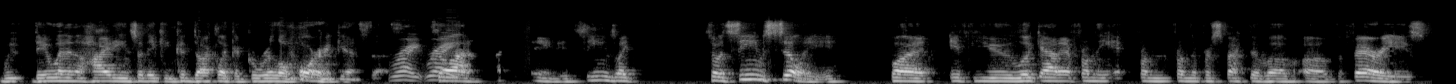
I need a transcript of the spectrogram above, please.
we they went into hiding so they can conduct like a guerrilla war against us. Right, So right. Thing. It seems like so it seems silly, but if you look at it from the from from the perspective of of the fairies,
